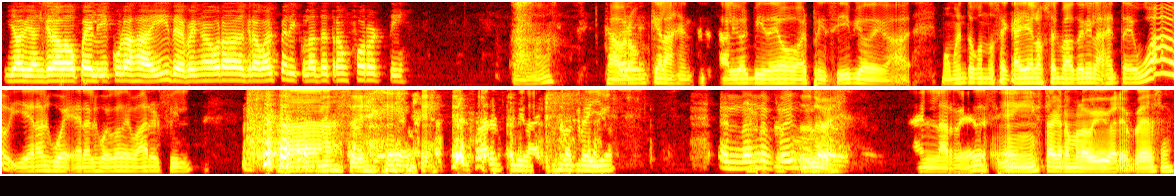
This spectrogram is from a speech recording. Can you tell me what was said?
Y habían grabado películas ahí, deben ahora grabar películas de Transformers Ajá. Cabrón, que la gente salió el video al principio de ah, momento cuando se cae el observatorio y la gente, wow, y era el, era el juego de Battlefield. Ah, sí. Battlefield, la gente se lo creyó. ¿En dónde fue? En las redes, sí. En Instagram lo vi varias veces.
